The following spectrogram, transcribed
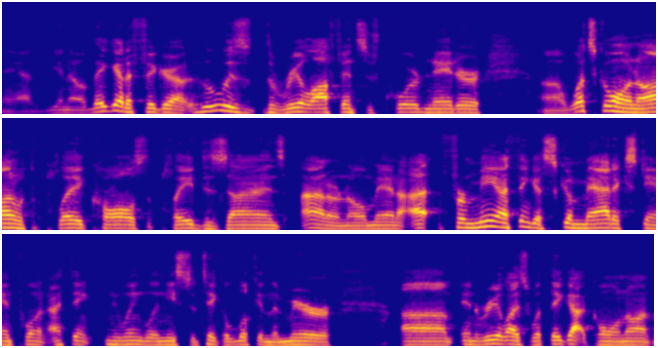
man. You know, they got to figure out who is the real offensive coordinator. Uh, what's going on with the play calls, the play designs? I don't know, man. I, for me, I think a schematic standpoint, I think New England needs to take a look in the mirror um, and realize what they got going on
